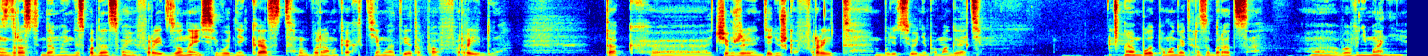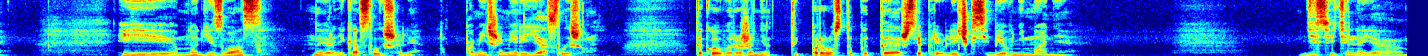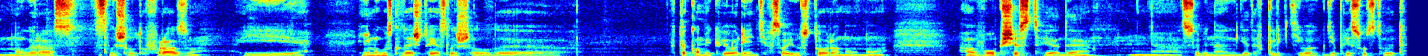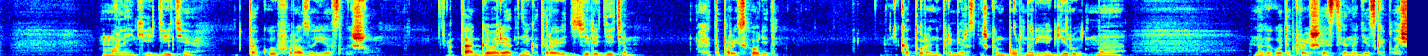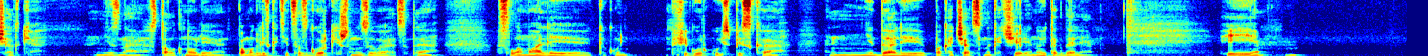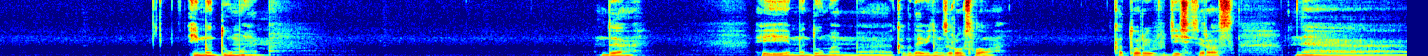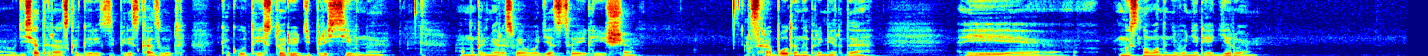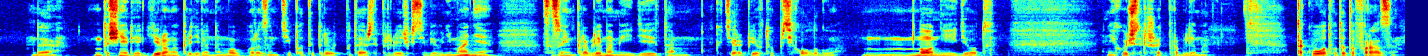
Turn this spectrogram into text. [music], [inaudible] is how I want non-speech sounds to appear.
Здравствуйте, дамы и господа, с вами Фрейдзона, и сегодня каст в рамках темы ответа по Фрейду. Так, э, чем же дядюшка Фрейд будет сегодня помогать? Э, будет помогать разобраться э, во внимании. И многие из вас наверняка слышали, по меньшей мере я слышал, такое выражение «ты просто пытаешься привлечь к себе внимание». Действительно, я много раз слышал эту фразу, и я не могу сказать, что я слышал э, в таком эквиваленте в свою сторону, но в обществе, да, особенно где-то в коллективах, где присутствуют маленькие дети, такую фразу я слышал. Так говорят некоторые родители детям. Это происходит, которые, например, слишком бурно реагируют на, на какое-то происшествие на детской площадке – не знаю, столкнули, помогли скатиться с горки, что называется, да, сломали какую-нибудь фигурку из песка, не дали покачаться на качели, ну и так далее. И, и мы думаем, да, и мы думаем, э, когда видим взрослого, который в 10 раз, в десятый раз, как говорится, пересказывает какую-то историю депрессивную, например, из своего детства или еще, с работы, например, да, и мы снова на него не реагируем, да, ну, точнее, реагируем определенным образом, типа ты пытаешься привлечь к себе внимание со своими проблемами, иди там к терапевту, к психологу, но он не идет, не хочет решать проблемы. Так вот, вот эта фраза,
